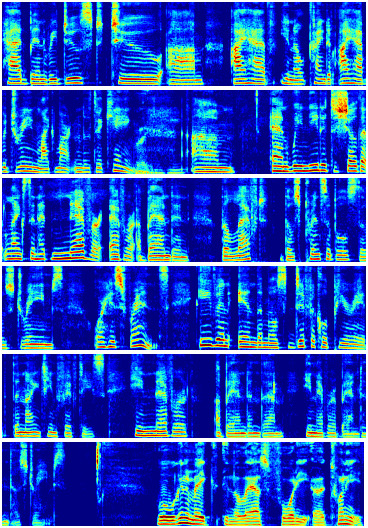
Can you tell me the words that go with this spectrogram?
had been reduced to, um, I have, you know, kind of, I have a dream like Martin Luther King. Right. Um, and we needed to show that Langston had never, ever abandoned the left, those principles, those dreams, or his friends. Even in the most difficult period, the 1950s, he never abandoned them. He never abandoned those dreams. Well, we're going to make in the last 40, uh, 20,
